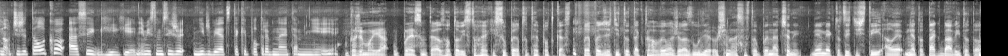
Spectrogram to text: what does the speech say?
No, čiže toľko asi k hygiene. Myslím si, že nič viac také potrebné tam nie je. Bože môj, ja úplne som teraz hotový z toho, aký super toto je podcast. Prepač, že ti to takto hovorím a že vás ľudia rušia, ale som z toho úplne nadšený. Neviem, jak to cítiš ty, ale mňa to tak baví toto,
